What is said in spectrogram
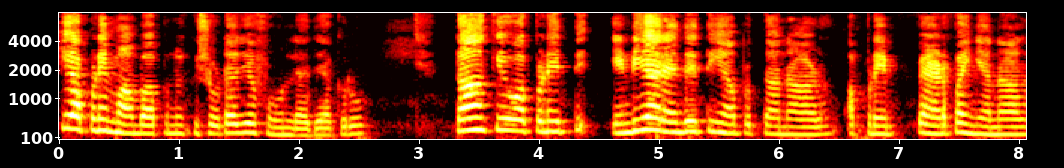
ਕਿ ਆਪਣੇ ਮਾਪੇ ਨੂੰ ਇੱਕ ਛੋਟਾ ਜਿਹਾ ਫੋਨ ਲੈ ਦਿਆ ਕਰੋ, ਤਾਂ ਕਿ ਉਹ ਆਪਣੇ ਧੀ- ਇੰਡੀਆ ਰਹਿੰਦੇ ਧੀਆਂ ਪੁੱਤਾਂ ਨਾਲ, ਆਪਣੇ ਭੈਣ ਭਾਈਆਂ ਨਾਲ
